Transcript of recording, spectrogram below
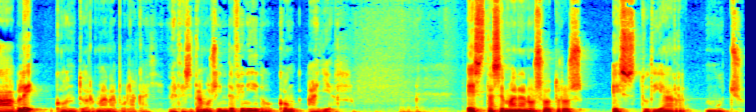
hablé con tu hermana por la calle. Necesitamos indefinido con ayer. Esta semana nosotros estudiar mucho.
